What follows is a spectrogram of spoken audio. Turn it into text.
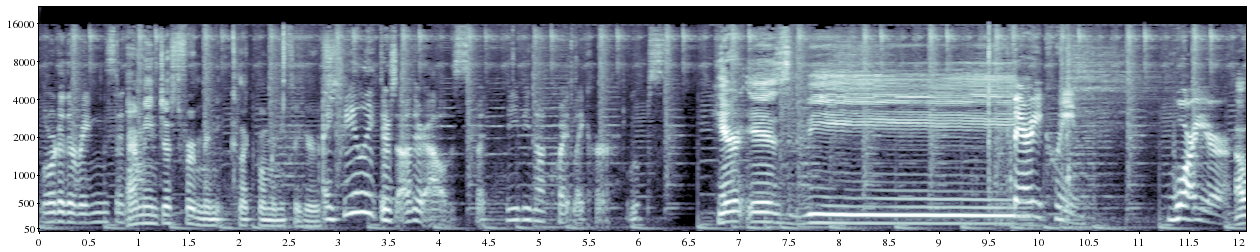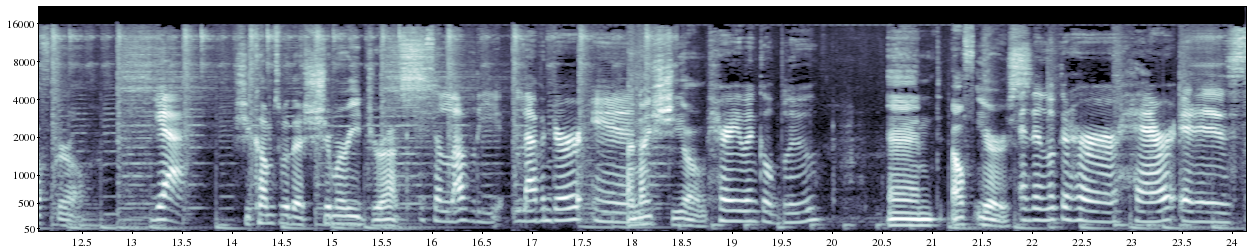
Lord of the Rings? And I mean, just for mini collectible minifigures. I feel like there's other elves, but maybe not quite like her. Oops. Here is the Fairy Queen, warrior. elf girl. Yeah, She comes with a shimmery dress, it's a lovely lavender and... a nice shield, periwinkle blue. and elf ears. And then look at her hair. It is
